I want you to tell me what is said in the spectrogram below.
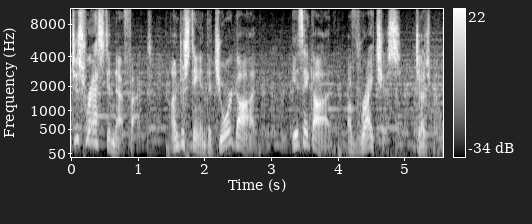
just rest in that fact. Understand that your God is a God of righteous judgment.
